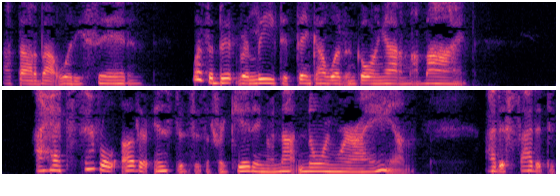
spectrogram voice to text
I thought about what he said and was a bit relieved to think I wasn't going out of my mind. I had several other instances of forgetting or not knowing where I am. I decided to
